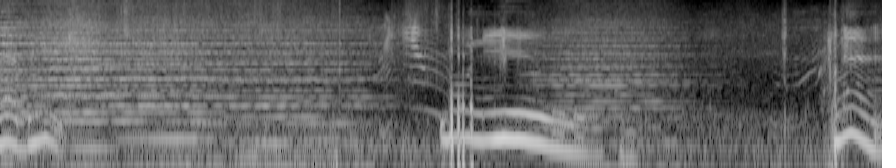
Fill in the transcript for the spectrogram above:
Né, bicho? Bonito. Né?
